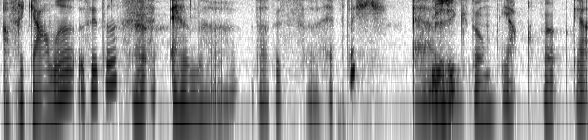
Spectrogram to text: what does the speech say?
Afrikanen zitten. Ja. En eh, dat is eh, heftig. Ehm, Muziek dan? Ja. Ja. ja,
